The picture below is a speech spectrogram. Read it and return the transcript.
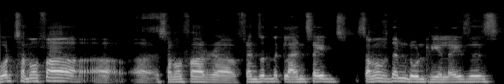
what some of our uh, uh some of our uh, friends on the client side some of them don't realize is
